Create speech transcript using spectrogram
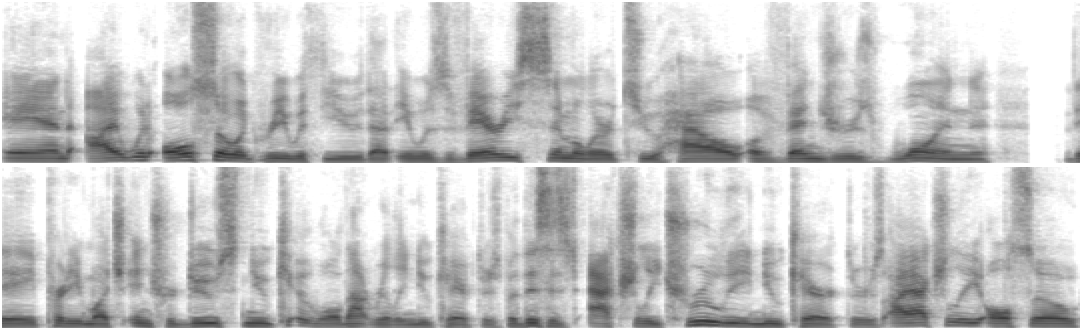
And I would also agree with you that it was very similar to how Avengers 1 they pretty much introduced new well not really new characters but this is actually truly new characters. I actually also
